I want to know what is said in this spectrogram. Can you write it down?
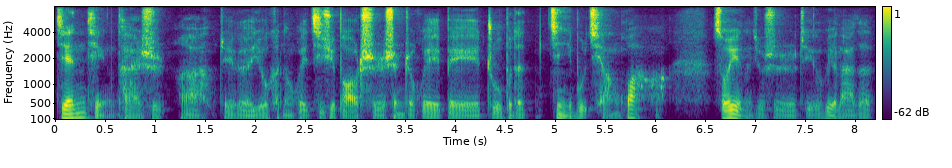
坚挺态势啊，这个有可能会继续保持，甚至会被逐步的进一步强化啊。所以呢，就是这个未来的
